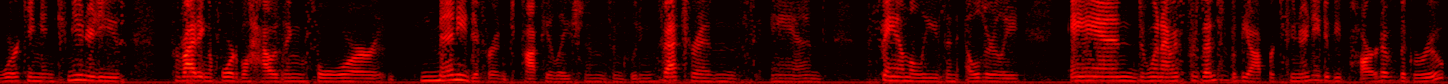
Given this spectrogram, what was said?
working in communities, providing affordable housing for many different populations, including veterans and families and elderly. And when I was presented with the opportunity to be part of the group,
